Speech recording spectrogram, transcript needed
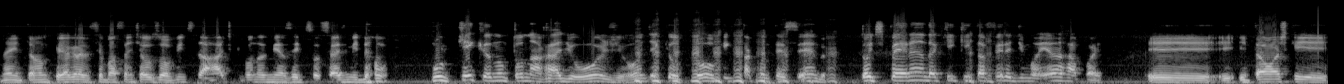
né? Então, queria agradecer bastante aos ouvintes da rádio que vão nas minhas redes sociais e me dão por que, que eu não estou na rádio hoje? Onde é que eu estou? O que está acontecendo? Estou te esperando aqui quinta-feira de manhã, rapaz. E, e, então, acho que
